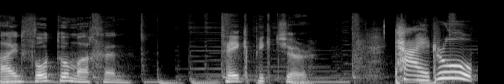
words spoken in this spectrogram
Ein Foto machen. Take picture. ถ่ายรูป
